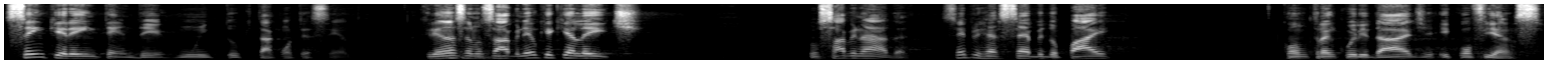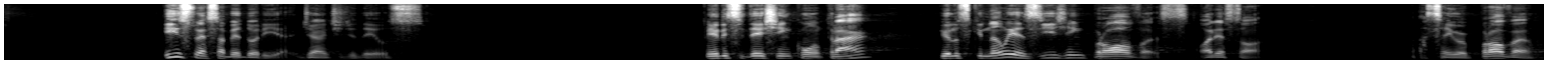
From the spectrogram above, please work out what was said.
Sem querer entender muito o que está acontecendo. A criança não sabe nem o que é leite. Não sabe nada. Sempre recebe do pai com tranquilidade e confiança. Isso é sabedoria diante de Deus. Ele se deixa encontrar pelos que não exigem provas. Olha só. A Senhor prova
